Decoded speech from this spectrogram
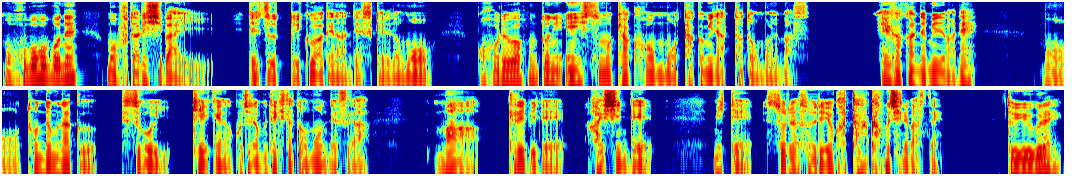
もうほぼほぼね、もう二人芝居でずっと行くわけなんですけれども、これは本当に演出も脚本も巧みだったと思います。映画館で見ればね、もうとんでもなくすごい経験がこちらもできたと思うんですが、まあ、テレビで配信で見て、それはそれで良かったのかもしれません。というぐらい、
